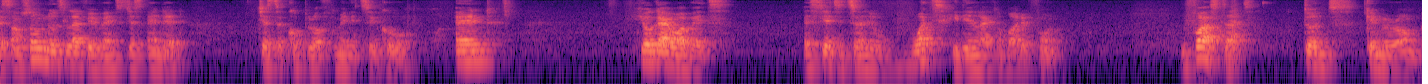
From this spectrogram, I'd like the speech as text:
Samsung Note Live event just ended just a couple of minutes ago and your guy Wabbit is here to tell you what he didn't like about the phone. Before I start, don't get me wrong,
